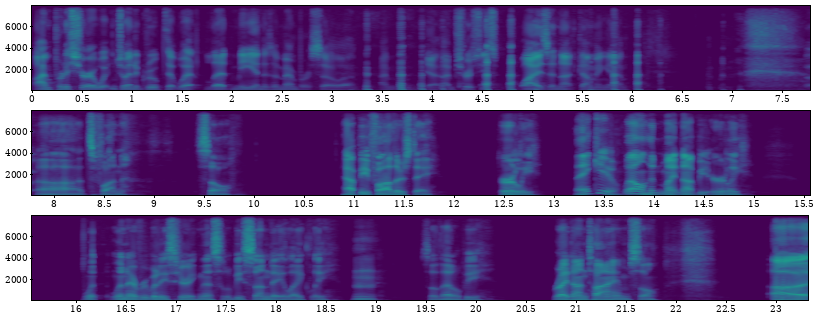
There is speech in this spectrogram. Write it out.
I'm pretty sure I wouldn't join a group that would let me in as a member. So uh, I'm yeah, I'm sure she's wise in not coming. Yeah. Uh, it's fun. So, happy Father's Day, early. Thank you. Well, it might not be early. When when everybody's hearing this, it'll be Sunday likely. Mm. So that'll be right on time. So, uh,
